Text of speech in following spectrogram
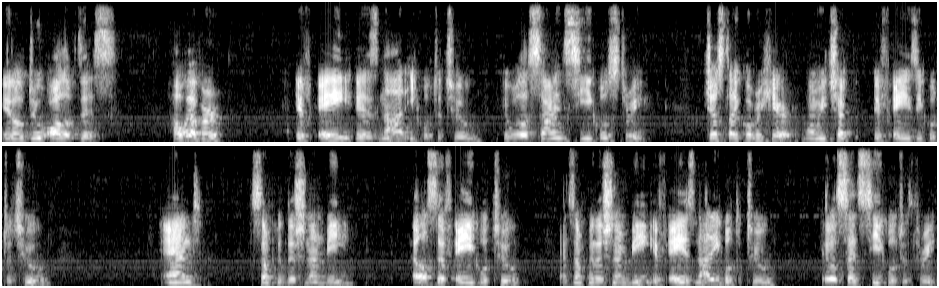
it'll do all of this however if a is not equal to 2 it will assign c equals 3 just like over here, when we check if a is equal to 2 and some condition on b, else if a equal to 2 and some condition on b, if a is not equal to 2, it'll set c equal to 3.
